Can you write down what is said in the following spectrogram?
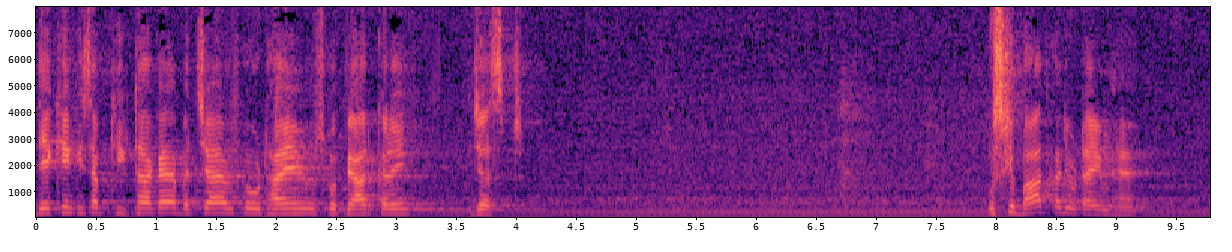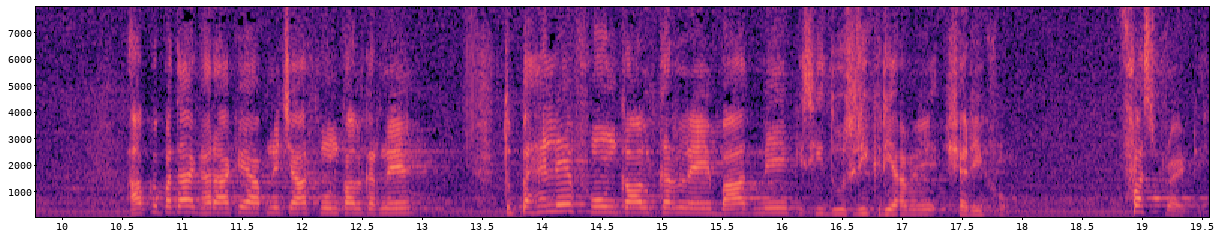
देखें कि सब ठीक ठाक है, बच्चा है, उसको उठाएँ, उसको प्यार करें जस्ट उसके बाद का जो टाइम है, आपको पता है घर आके आपने चार फ़ोन कॉल करने हैं तो पहले फ़ोन कॉल कर लें, बाद में किसी दूसरी क्रिया में शरीक हो। फ़र्स्ट प्रायोरिटी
